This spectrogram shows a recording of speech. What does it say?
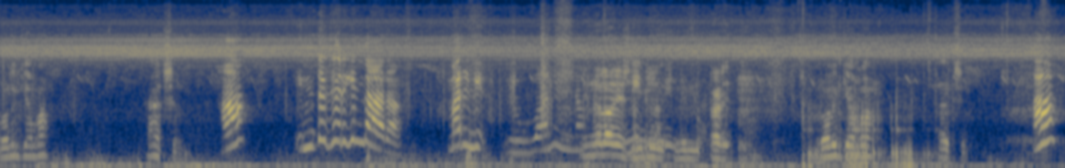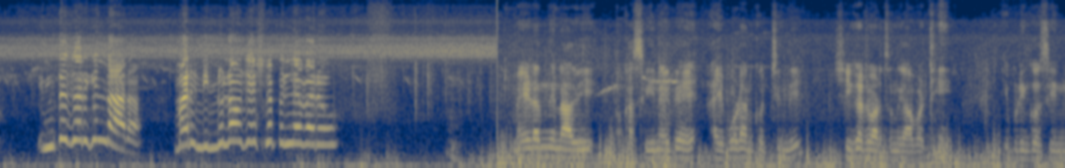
రోలింగ్ కెమెరా యాక్షన్ ఆ? ఇంత జరిగిందారా? మరి ని- నువ్వా నిన్న? నిన్ను, నిన్ను. రోలింగ్ కెమెరా యాక్షన్ ఆ? ఇంత జరిగిందారా? మరి నిన్ను లవ్ చేసిన పిల్ల ఎవరు మేడంది నాది ఒక సీన్ అయితే అయిపోవడానికి వచ్చింది చీకటి పడుతుంది కాబట్టి ఇప్పుడు ఇంకో సీన్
